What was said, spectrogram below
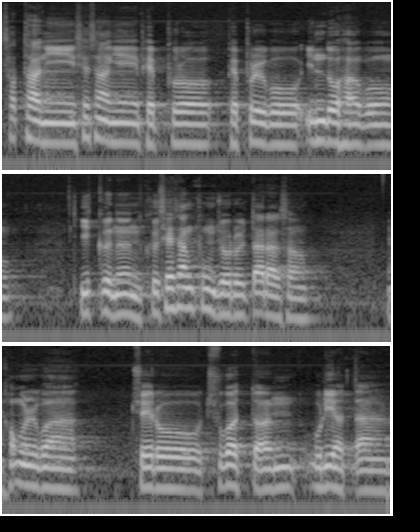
사탄이 세상에 베풀어 베풀고 인도하고 이끄는 그 세상 풍조를 따라서 허물과 죄로 죽었던 우리였다.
